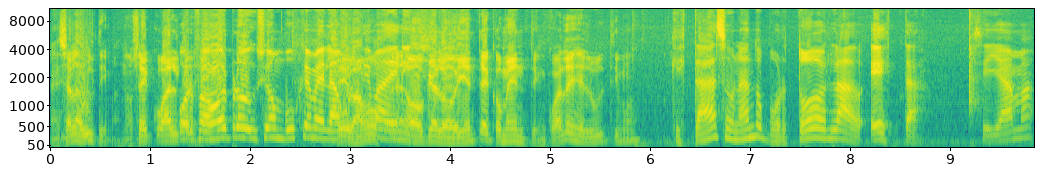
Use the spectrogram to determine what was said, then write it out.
Esa es la última. No sé cuál. Por favor, producción, búsqueme la Sí, última vamos, de eh, Nietzsche. O que los oyentes comenten. ¿Cuál es el último? Que está sonando por todos lados. Esta se llama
